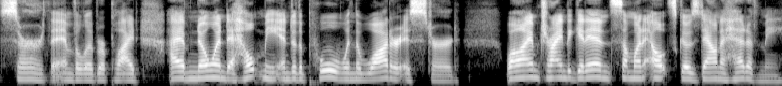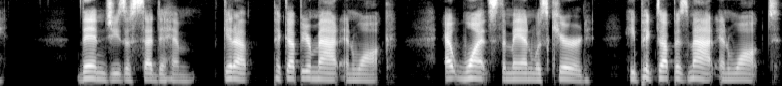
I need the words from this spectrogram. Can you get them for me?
Sir, the invalid replied, I have no one to help me into the pool when the water is stirred. While I am trying to get in, someone else goes down ahead of me. Then Jesus said to him, Get up, pick up your mat, and walk. At once the man was cured. He picked up his mat and walked.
